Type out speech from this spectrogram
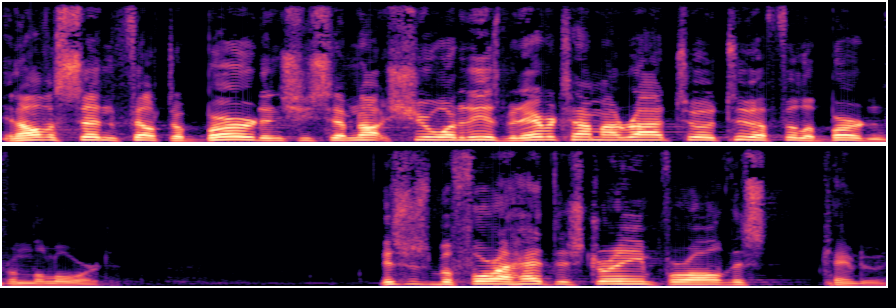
and all of a sudden felt a burden. She said, I'm not sure what it is, but every time I ride 202, I feel a burden from the Lord. This was before I had this dream, before all this came to me.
